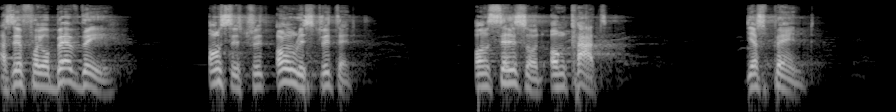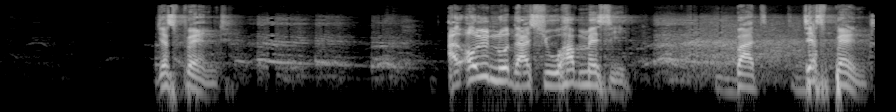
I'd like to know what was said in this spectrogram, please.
I said, for your birthday, unrestricted, uncensored, uncut, just spend. Just spend. I only know that she will have mercy, but just spend.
